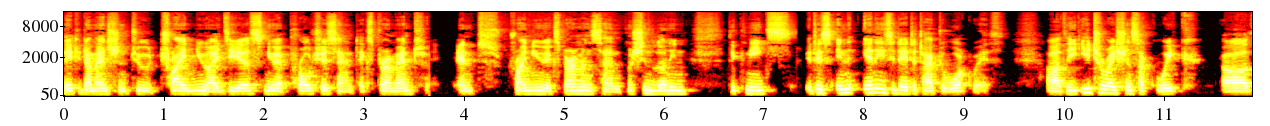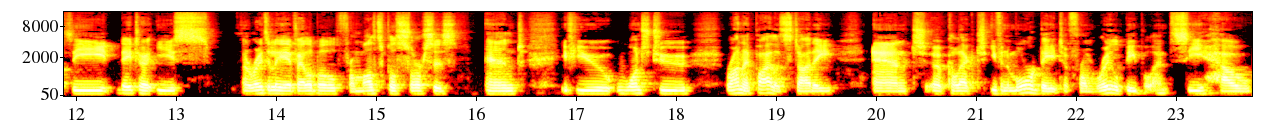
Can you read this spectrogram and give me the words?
data dimension to try new ideas, new approaches, and experiment and try new experiments and machine learning techniques. It is in an easy data type to work with. Uh, the iterations are quick. Uh, the data is readily available from multiple sources. And if you want to run a pilot study and uh, collect even more data from real people and see how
